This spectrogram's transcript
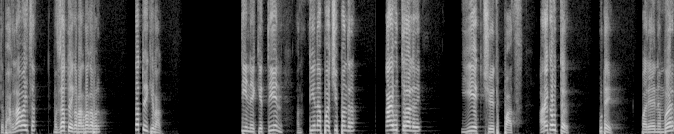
तर भाग लावायचा. मग जातोय का भाग? बघा बरं. जातोय की भाग? तीन एके तीन आणि तीन पाचशे पंधरा. काय उत्तर आलं रे? एक छेद पाच. आहे का उत्तर? कुठे? पर्याय नंबर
